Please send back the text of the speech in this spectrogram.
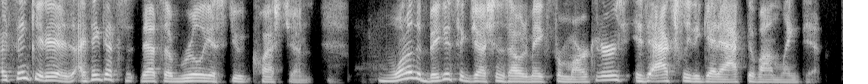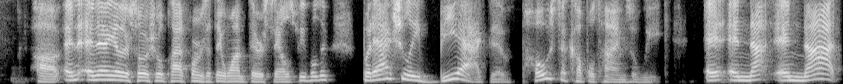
I think it is. I think that's that's a really astute question. One of the biggest suggestions I would make for marketers is actually to get active on LinkedIn. Uh, and, and any other social platforms that they want their salespeople to, but actually be active, post a couple times a week, and, and not and not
